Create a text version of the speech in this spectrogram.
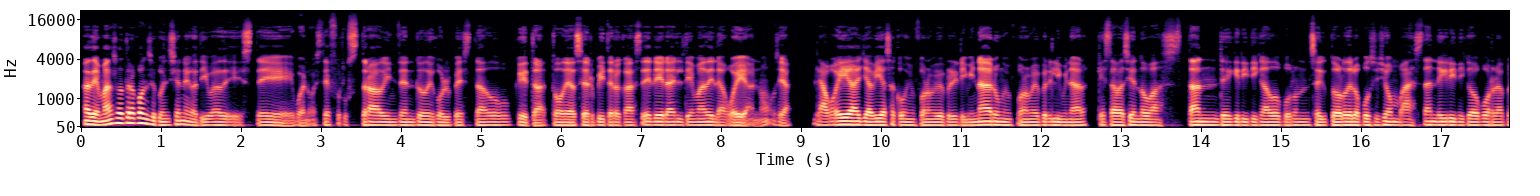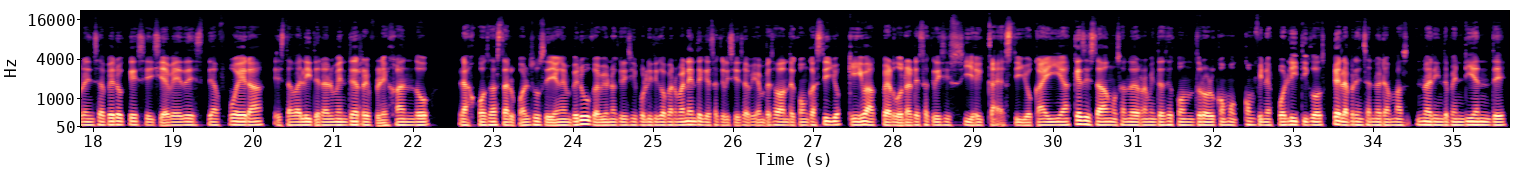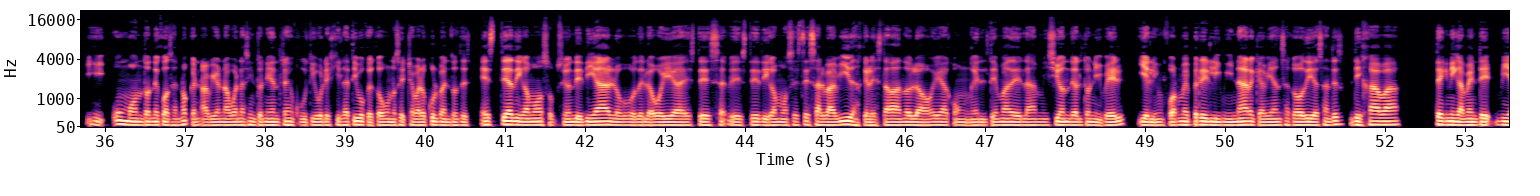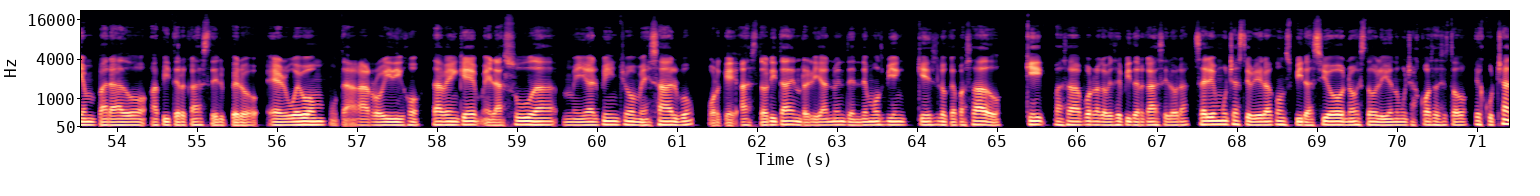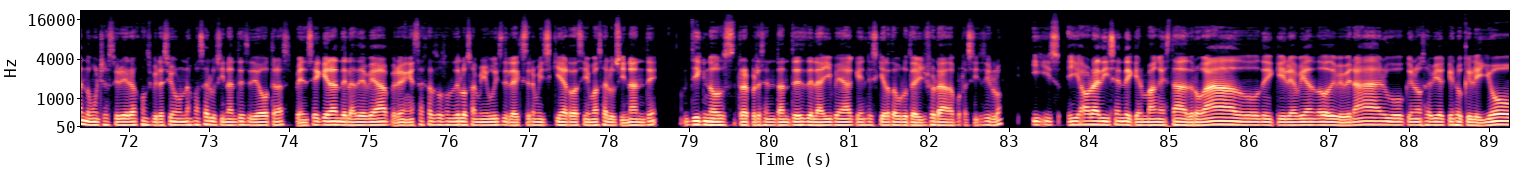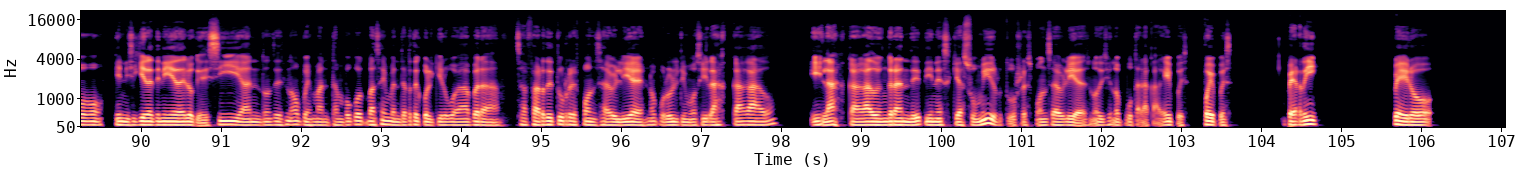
Además, otra consecuencia negativa de este, bueno, este frustrado intento de golpe de Estado que trató de hacer Peter Castell era el tema de la OEA, ¿no? O sea, la OEA ya había sacado un informe preliminar, un informe preliminar que estaba siendo bastante criticado por un sector de la oposición, bastante criticado por la prensa, pero que si se ve desde afuera estaba literalmente reflejando las cosas tal cual sucedían en Perú, que había una crisis política permanente, que esa crisis había empezado antes con Castillo, que iba a perdurar esa crisis si el Castillo caía, que se estaban usando herramientas de control como con fines políticos, que la prensa no era más, no era independiente y un montón de cosas, ¿no? Que no había una buena sintonía entre ejecutivo y legislativo, que cada uno se echaba la culpa. Entonces, esta, digamos, opción de diálogo de la OEA, este, este, digamos, este salvavidas que le estaba dando la OEA con el tema de la misión de alto nivel y el informe preliminar que habían sacado días antes, dejaba técnicamente bien parado a Peter Castell, pero el huevón puta agarró y dijo, ¿saben qué? Me la suda, me lleva el pincho, me salvo, porque hasta ahorita en realidad no entendemos bien qué es lo que ha pasado qué pasaba por la cabeza de Peter Castell ahora. Salen muchas teorías de la conspiración, ¿no? He estado leyendo muchas cosas, he estado escuchando muchas teorías de la conspiración, unas más alucinantes de otras. Pensé que eran de la DBA, pero en este caso son de los amigos de la extrema izquierda, así más alucinante. Dignos representantes de la IBA, que es la izquierda brutal y llorada, por así decirlo. Y, y, ahora dicen de que el man estaba drogado, de que le habían dado de beber algo, que no sabía qué es lo que leyó, que ni siquiera tenía idea de lo que decía. Entonces, no, pues man, tampoco vas a inventarte cualquier hueá para zafar de tus responsabilidades, ¿no? Por último, si la has cagado y la has cagado en grande, tienes que asumir tus responsabilidades, ¿no? Diciendo, puta, la cagué, pues fue, pues perdí. Pero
